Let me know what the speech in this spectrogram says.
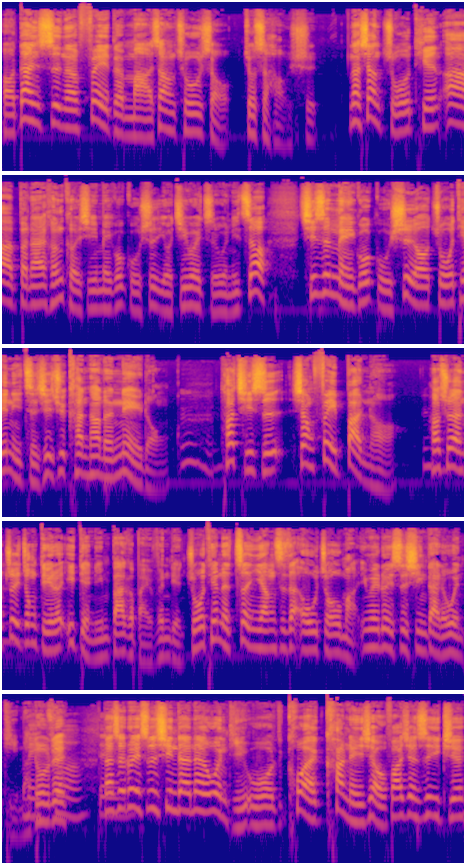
哦，但是呢，费的马上出手就是好事。那像昨天啊，本来很可惜，美国股市有机会止稳。你知道，其实美国股市哦，昨天你仔细去看它的内容，嗯，它其实像费半哦。它虽然最终跌了一点零八个百分点，昨天的正央是在欧洲嘛，因为瑞士信贷的问题嘛，对不对？但是瑞士信贷那个问题，我后来看了一下，我发现是一些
